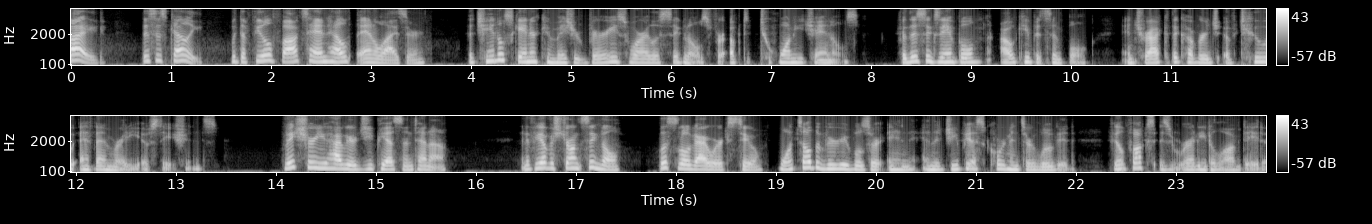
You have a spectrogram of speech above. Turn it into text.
Hi, this is Kelly with the FieldFox handheld analyzer. The channel scanner can measure various wireless signals for up to 20 channels. For this example, I'll keep it simple and track the coverage of two FM radio stations. Make sure you have your GPS antenna. And if you have a strong signal, this little guy works too. Once all the variables are in and the GPS coordinates are loaded, FieldFox is ready to log data.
